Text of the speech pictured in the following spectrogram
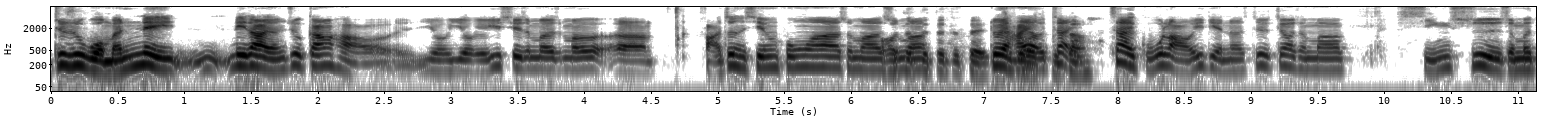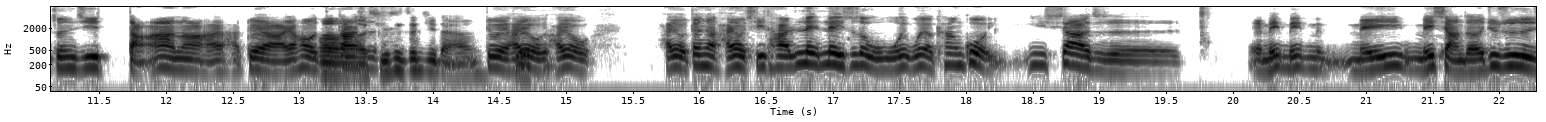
就是我们那那代人就刚好有有有一些什么什么呃法政先锋啊，什么什么，对对对对对，还有再再古老一点的，就叫什么。刑事什么侦缉档案啊，还还对啊，然后当时刑事侦缉档案对，还有还有还有，但是还有其他类类似的，我我有看过，一下子也没没没没没想的，就是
